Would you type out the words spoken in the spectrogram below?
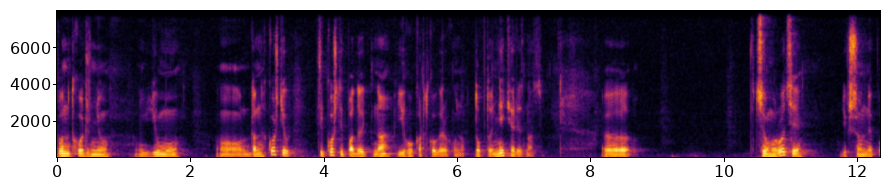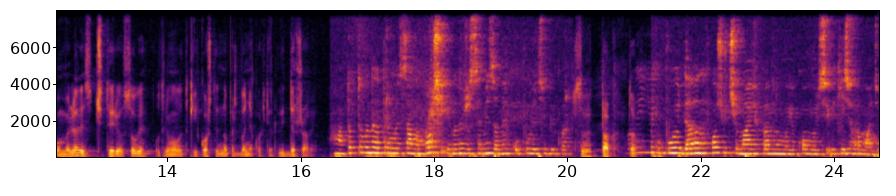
по надходженню йому е, даних коштів ці кошти падають на його картковий рахунок, тобто не через нас. Е, в цьому році, якщо не помиляюсь, чотири особи отримали такі кошти на придбання квартир від держави. Ага, тобто вони отримують саме гроші і вони вже самі за них купують собі квартиру. Це так, так. Вони її купують, де вони хочуть, чи мають в певному якомусь в якійсь громаді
